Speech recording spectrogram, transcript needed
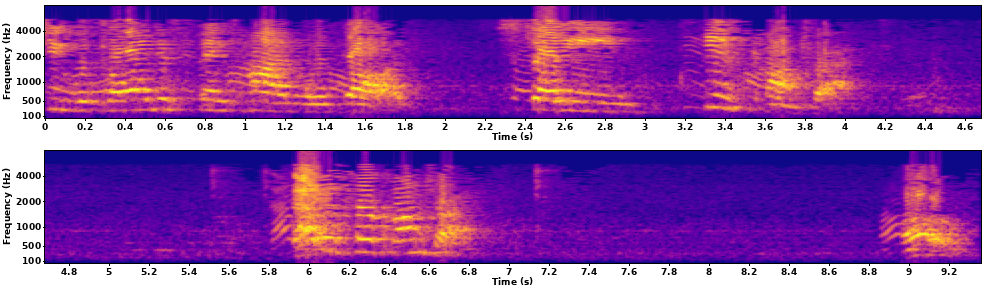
she was going to spend time with God, studying His contract. That was her contract. Oh,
